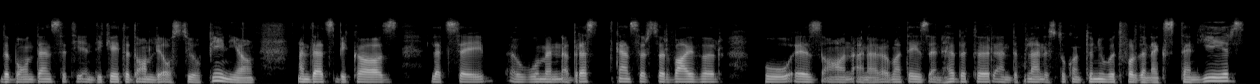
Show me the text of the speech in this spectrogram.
the bone density indicated only osteopenia. And that's because, let's say, a woman, a breast cancer survivor who is on an aromatase inhibitor, and the plan is to continue it for the next 10 years.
